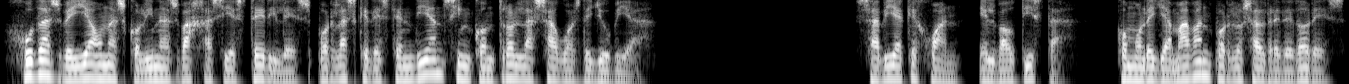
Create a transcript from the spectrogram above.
Judas veía unas colinas bajas y estériles por las que descendían sin control las aguas de lluvia. Sabía que Juan, el Bautista, como le llamaban por los alrededores,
